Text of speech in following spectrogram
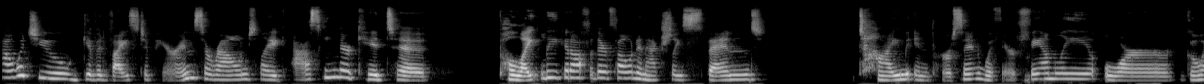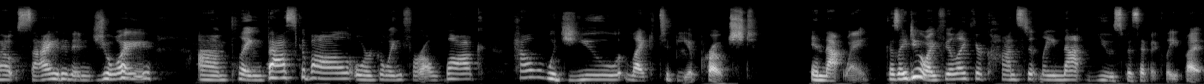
How would you give advice to parents around like asking their kid to politely get off of their phone and actually spend time in person with their family or go outside and enjoy um, playing basketball or going for a walk? How would you like to be approached in that way because i do i feel like you're constantly not you specifically but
